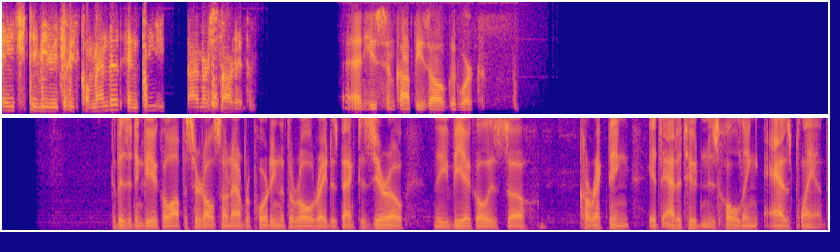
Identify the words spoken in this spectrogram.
HTV retreat commanded and T timer started. And Houston copies all. Good work. The visiting vehicle officer also now reporting that the roll rate is back to zero. The vehicle is uh, correcting its attitude and is holding as planned.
